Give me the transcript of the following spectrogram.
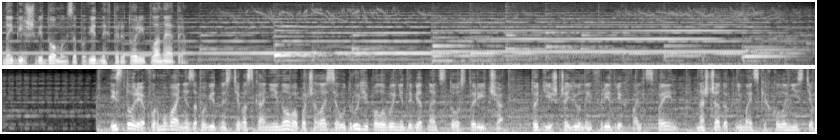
найбільш відомих заповідних територій планети. Історія формування заповідності в Асканії Нова почалася у другій половині 19 століття. Тоді ще юний Фрідріх Фальцфейн, нащадок німецьких колоністів,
